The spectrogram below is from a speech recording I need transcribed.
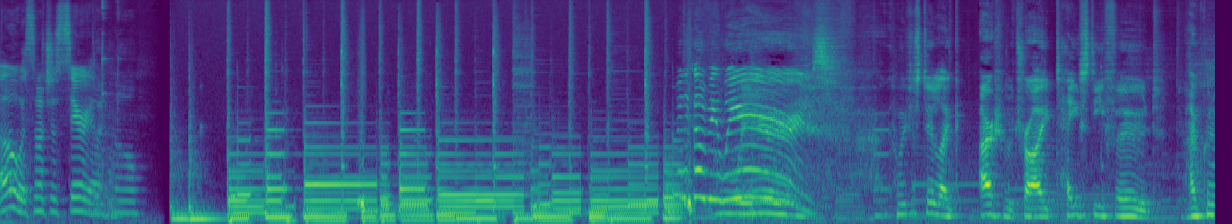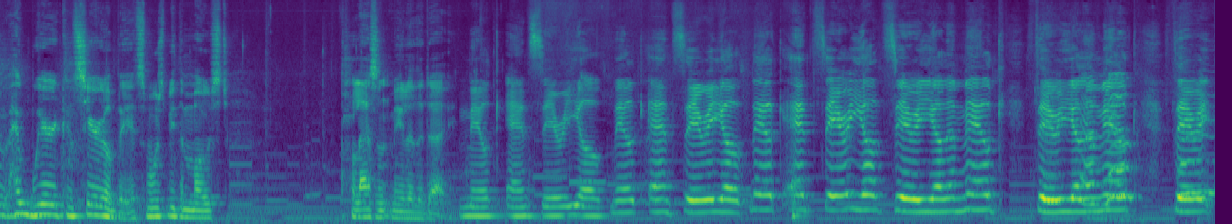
Oh, it's not just cereal. No. Why they gotta be weird? Can we just do like art will try tasty food? How can how weird can cereal be? It's supposed to be the most pleasant meal of the day. Milk and cereal, milk and cereal, milk and cereal, cereal and milk, cereal and milk, cereal.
